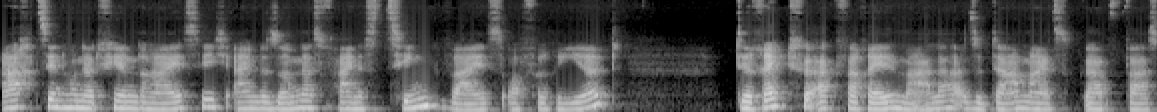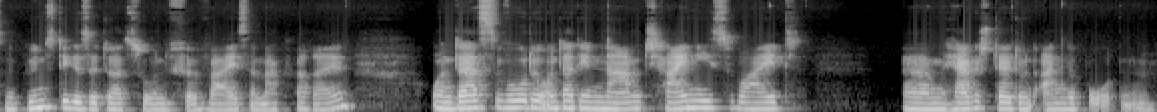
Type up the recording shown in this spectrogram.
1834 ein besonders feines Zinkweiß offeriert, direkt für Aquarellmaler. Also damals gab, war es eine günstige Situation für Weiß im Aquarell. Und das wurde unter dem Namen Chinese White ähm, hergestellt und angeboten.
